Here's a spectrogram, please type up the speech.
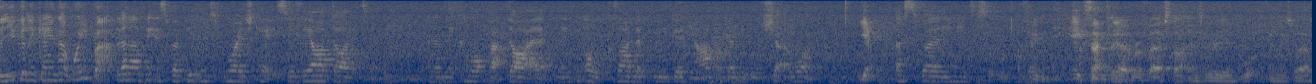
then you're going to gain that weight back. But then I think it's where people need to be more educated. So if they are dieting and then they come off that diet and they think, oh, because I look really good now, I can go and do all the shit I want. Yeah, That's where you need to sort of. I think, Exactly. I think uh, reverse dieting is a really important thing as well.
